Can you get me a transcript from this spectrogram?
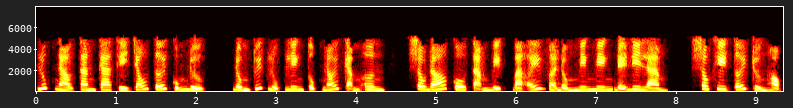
lúc nào tan ca thì cháu tới cũng được đồng tuyết lục liên tục nói cảm ơn, sau đó cô tạm biệt bà ấy và đồng miên miên để đi làm, sau khi tới trường học,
